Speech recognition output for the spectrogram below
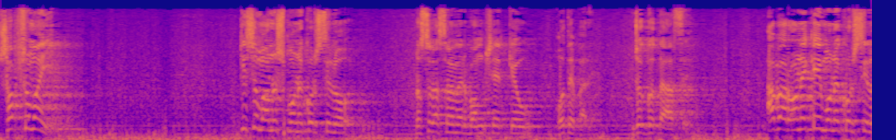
সবসময় কিছু মানুষ মনে করছিল রসুল্লাহ সাল্লামের বংশের কেউ হতে পারে, যোগ্যতা আছে। আবার অনেকেই মনে করছিল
